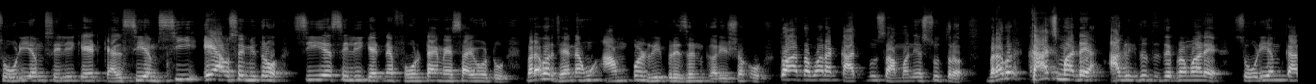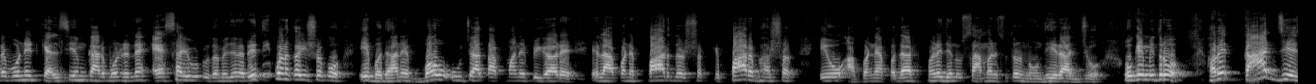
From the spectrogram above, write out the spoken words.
Sodium silicate, calcium C A આવશે મિત્રો. Ca સિલિકેટને ફોર ટાઈમ SiO2 બરાબર? જેને હું આમ પણ રિપ્રેઝન્ટ કરી શકું. તો આ તમારા કાચનું સામાન્ય સૂત્ર સૂત્ર. બરાબર? કાચ માટે આગળ કીધું તે પ્રમાણે સોડિયમ કાર્બોનેટ, કેલ્શિયમ કાર્બોનેટ અને SiO2 તમે જેને રેતી પણ કહી શકો, એ બધાને બહુ ઊંચા તાપમાને પીગાડે. એટલે આપણને પારદર્શક કે પારભાષક એવો આપણને આ પદાર્થ મળે જેનું સામાન્ય સૂત્ર નોંધી રાખજો. ઓકે મિત્રો, હવે કાચ જે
